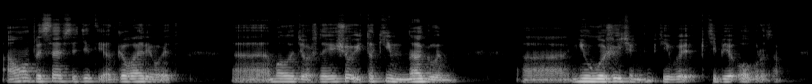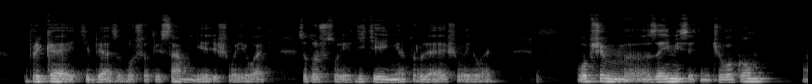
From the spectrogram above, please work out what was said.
а он, представь, сидит и отговаривает э, молодежь, да еще и таким наглым, э, неуважительным к тебе, к тебе образом. Упрекает тебя за то, что ты сам не едешь воевать, за то, что своих детей не отправляешь воевать. В общем, э, займись этим чуваком, э,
